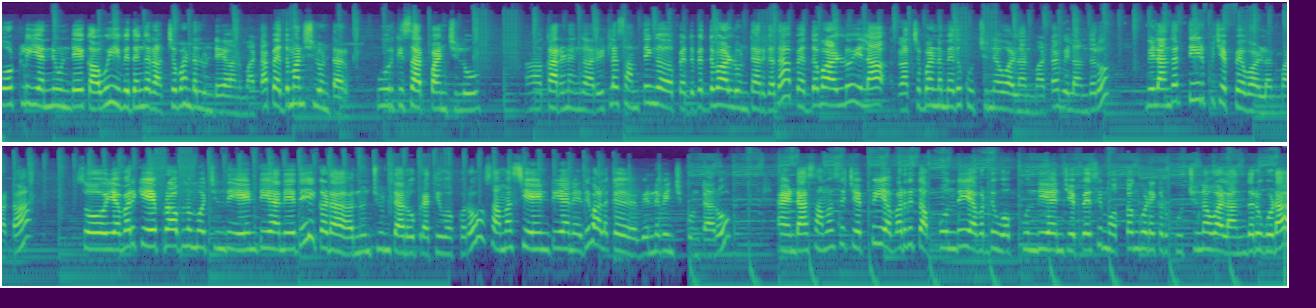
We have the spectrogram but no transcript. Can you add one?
కోర్టులు ఇవన్నీ ఉండే కావు ఈ విధంగా రచ్చబండలు ఉండేవి అనమాట పెద్ద మనుషులు ఉంటారు. ఊరికి సర్పంచులు కరణం గారు ఇట్లా సంథింగ్ పెద్ద పెద్ద వాళ్ళు ఉంటారు కదా పెద్దవాళ్ళు ఇలా రచ్చబండ మీద కూర్చునేవాళ్ళు అనమాట వీళ్ళందరూ. వీళ్ళందరూ తీర్పు చెప్పేవాళ్ళు అనమాట సో ఎవరికి ఏ ప్రాబ్లం వచ్చింది ఏంటి అనేది ఇక్కడ నుంచుంటారు ప్రతి ఒక్కరు. సమస్య ఏంటి అనేది వాళ్ళకి విన్నవించుకుంటారు. అండ్ ఆ సమస్య చెప్పి ఎవరిది తప్పు ఉంది ఎవరిది ఒప్పు ఉంది అని చెప్పేసి మొత్తం కూడా ఇక్కడ కూర్చున్న వాళ్ళందరూ కూడా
